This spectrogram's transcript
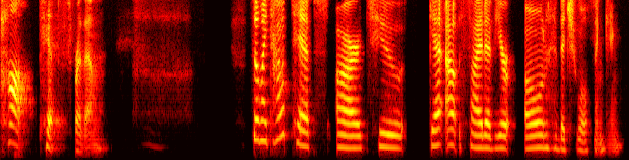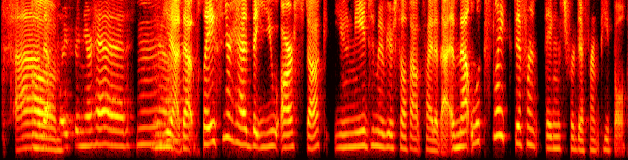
top tips for them? So my top tips are to get outside of your own habitual thinking. Ah, that um, place in your head. Mm, yeah. yeah, that place in your head that you are stuck. You need to move yourself outside of that. And that looks like different things for different people.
